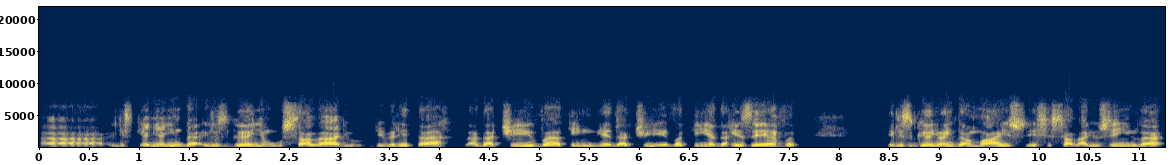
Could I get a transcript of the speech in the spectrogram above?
ah, eles querem ainda, eles ganham o salário de militar, lá da ativa, quem é da ativa, quem é da reserva, eles ganham ainda mais esse saláriozinho lá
